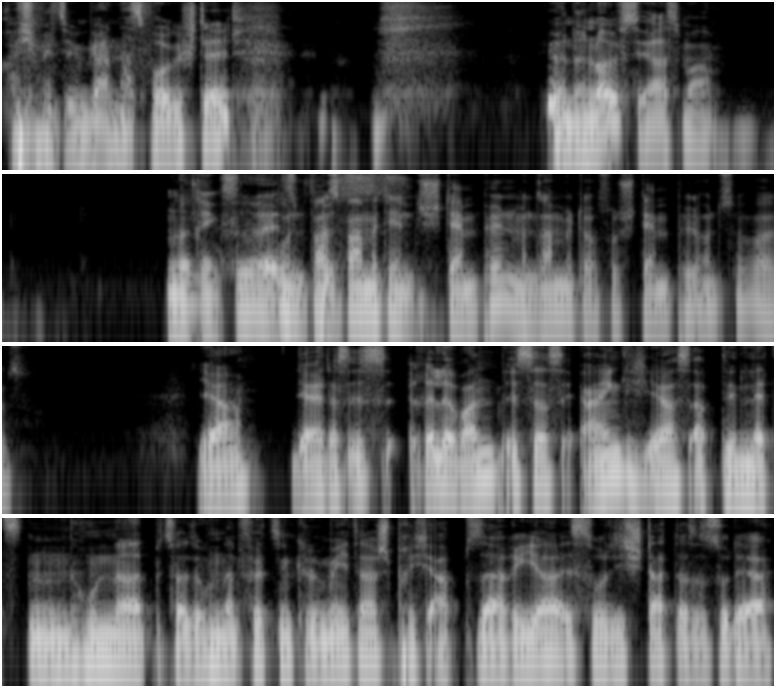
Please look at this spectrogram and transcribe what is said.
habe ich mir jetzt irgendwie anders vorgestellt. Ja, und dann läufst du erstmal. Und dann denkst du, jetzt. Und was war mit den Stempeln? Man sammelt doch so Stempel und sowas. Ja, ja, das ist relevant, ist das eigentlich erst ab den letzten 100 bzw. 114 Kilometer, sprich ab Saria ist so die Stadt, das ist so der,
